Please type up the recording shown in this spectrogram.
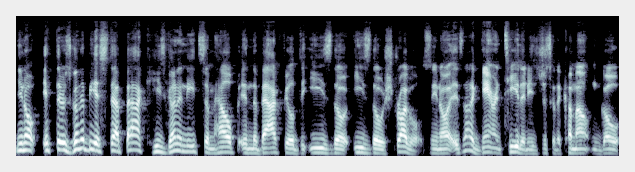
You know, if there's going to be a step back, he's going to need some help in the backfield to ease the ease those struggles. You know, it's not a guarantee that he's just going to come out and go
